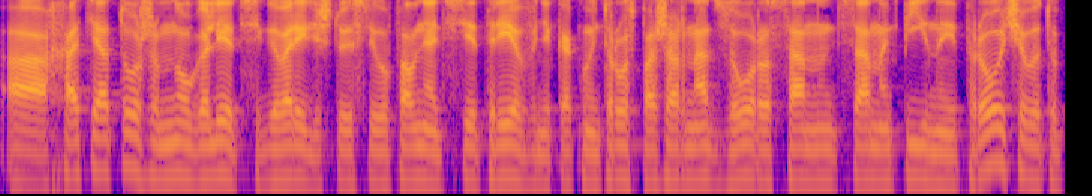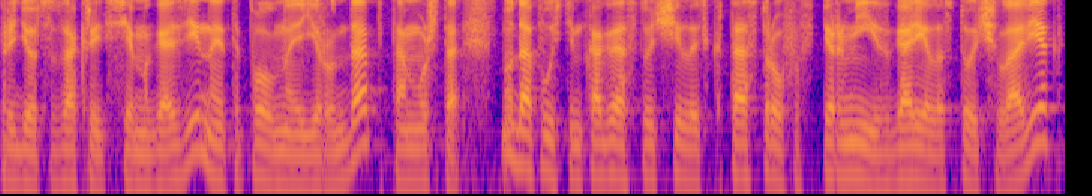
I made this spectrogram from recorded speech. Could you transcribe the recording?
А, хотя тоже много лет все говорили, что если выполнять все требования какой-нибудь Роспожарнадзора, сан, санэпина и прочего, то придется закрыть все магазины. Это полная ерунда, потому что, ну, допустим, когда случилась катастрофа в Перми и сгорело 100 человек,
